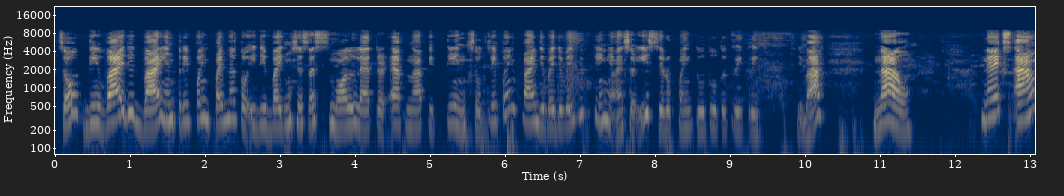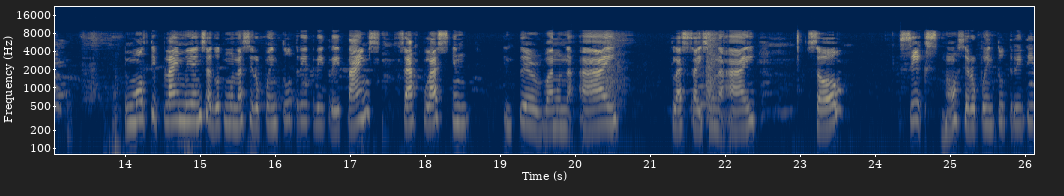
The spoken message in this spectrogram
So, divided by, yung 3.5 na to, i-divide mo siya sa small letter f na 15. So, 3.5 divided by 15, yung answer is 0.22233. Diba? Now, next ang multiply mo yung sagot mo na 0.2333 times sa class in interval mo na ay class size mo na ay so 6, no? 0.233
